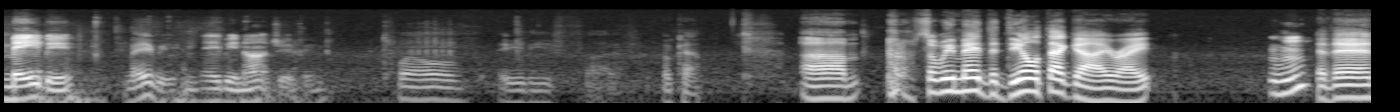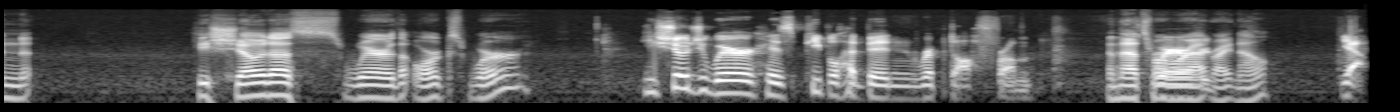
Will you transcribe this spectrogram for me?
Maybe, Maybe maybe not, JP. 1285. Okay. Um, so we made the deal with that guy, right? Mm-hmm. And then he showed us where the orcs were, He showed you where his people had been ripped off from. and that's where, we're at right now. Yeah,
